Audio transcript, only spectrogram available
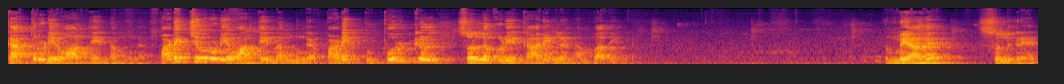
கர்த்தருடைய வார்த்தையை நம்புங்க. படைச்சவருடைய வார்த்தையை நம்புங்க. படைப்பு பொருட்கள் சொல்லக்கூடிய காரியங்களை நம்பாதீங்க. உண்மையாக சொல்லுகிறேன்.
